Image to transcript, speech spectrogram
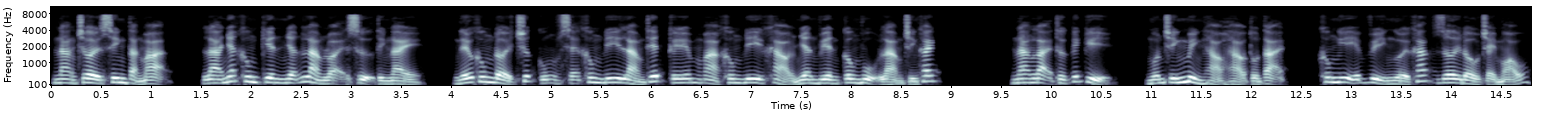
Nàng trời sinh tàn mạn, là nhất không kiên nhẫn làm loại sự tình này, nếu không đời trước cũng sẽ không đi làm thiết kế mà không đi khảo nhân viên công vụ làm chính khách. Nàng lại thực kích kỷ, muốn chính mình hảo hảo tồn tại, không nghĩ vì người khác rơi đầu chảy máu.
